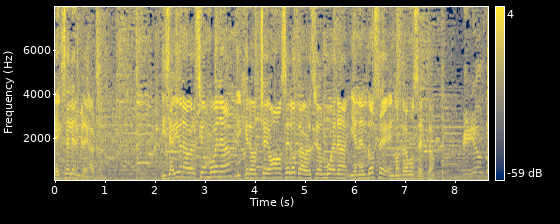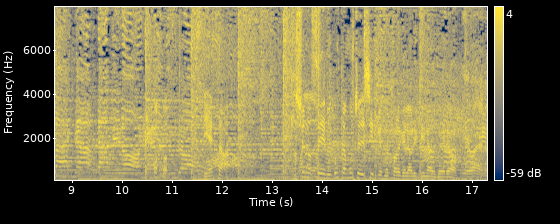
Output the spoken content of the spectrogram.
Excelente. Y si había una versión buena, dijeron, che, vamos a hacer otra versión buena. Y en el 12 encontramos esto. y esta. Que yo no sé, me cuesta mucho decir que es mejor que la original, pero. Y bueno,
